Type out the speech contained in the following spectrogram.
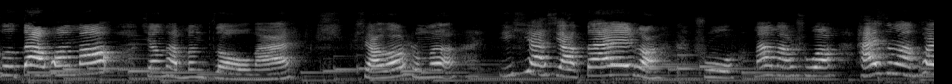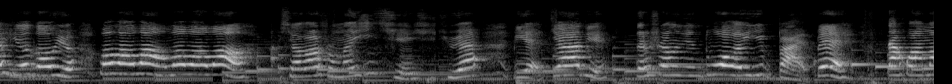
的大花猫向他们走来，小老鼠们一下吓呆了。鼠妈妈说：“孩子们，快学狗语，汪汪汪，汪汪汪！”小老鼠们一起学，比家里的声音多了一百倍。大花猫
